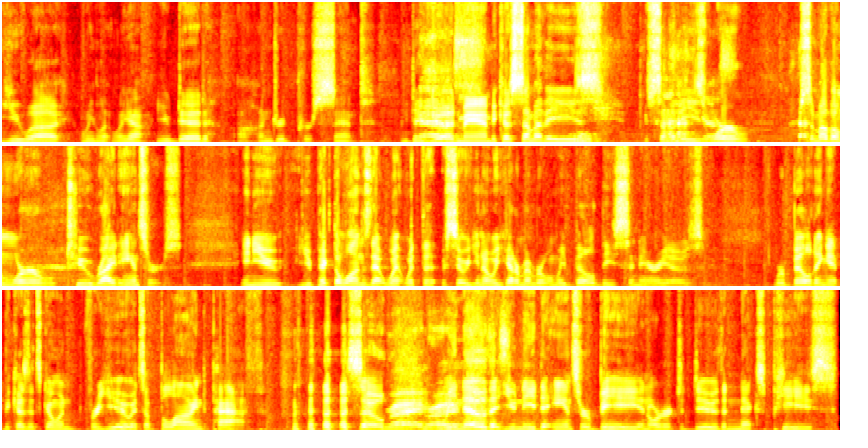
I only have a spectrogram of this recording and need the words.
you, uh, we, well, yeah, you did a hundred percent. You did good, man. Because some of these, some of these Yes. were, some of them were two right answers and you you pick the ones that went with the so you know you got to remember when we build these scenarios we're building it because it's going for you it's a blind path so Right, right. we know that you need to answer b in order to do the next piece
